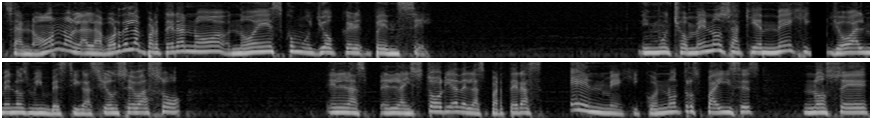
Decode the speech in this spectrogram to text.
O sea, no, no, la labor de la partera no, no es como yo pensé. Y mucho menos aquí en México. Yo al menos mi investigación se basó en, la historia de las parteras en México. En otros países no sé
